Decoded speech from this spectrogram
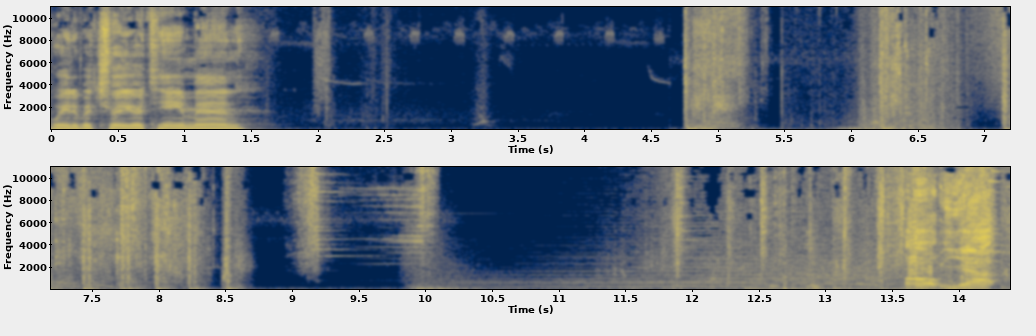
Way to betray your team, man. Oh, yeah.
